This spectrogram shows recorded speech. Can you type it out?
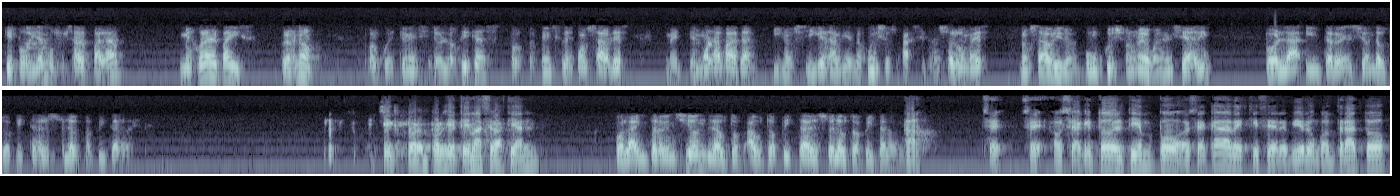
que podríamos usar para mejorar el país. Pero no, por cuestiones ideológicas, por cuestiones irresponsables, metemos la pata y nos siguen abriendo juicios. Hace tan solo un mes nos abrieron un juicio nuevo en el CIADI por la intervención de Autopista del Sur y Autopista del Oeste. ¿Por, qué tema, Sebastián? Por la intervención de la Autopista del Sur y Autopista del Oeste. Ah, sí, sí. O sea que todo el tiempo, o sea, cada vez que se viola un contrato,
